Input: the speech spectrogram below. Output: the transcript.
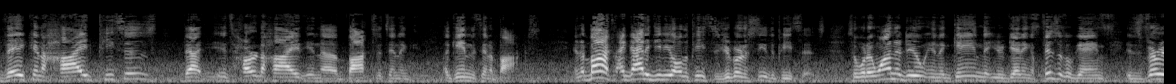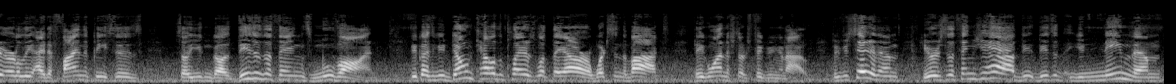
they can hide pieces that it's hard to hide in a box that's in a, a game that's in a box. In a box, I got to give you all the pieces. You're going to see the pieces. So what I want to do in a game that you're getting a physical game is very early. I define the pieces so you can go. These are the things. Move on. Because if you don't tell the players what they are or what's in the box, they want to start figuring it out. But if you say to them, "Here's the things you have," these are, you name them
